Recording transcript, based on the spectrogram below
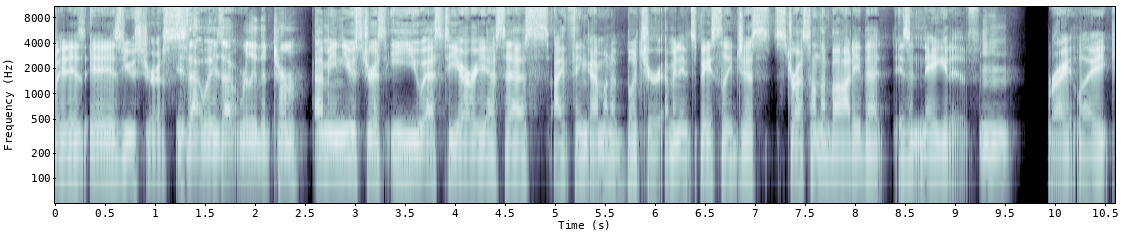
It is. It is eustress. Is that is that really the term? I mean, eustress, E U S T R E S S. I think I'm going to butcher. I mean, it's basically just stress on the body that isn't negative, Mm, right? Like,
